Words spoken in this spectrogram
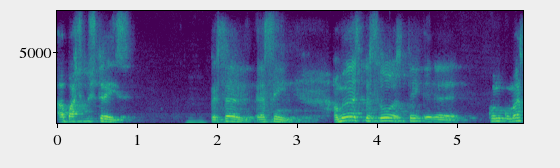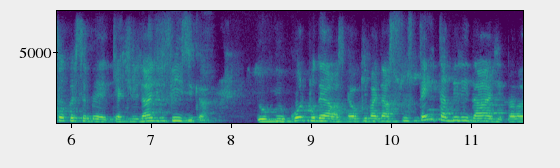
abaixo dos três. Percebe? É assim, a maioria das pessoas tem, é, quando começam a perceber que a atividade física e o, corpo delas é o que vai dar sustentabilidade para ela,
